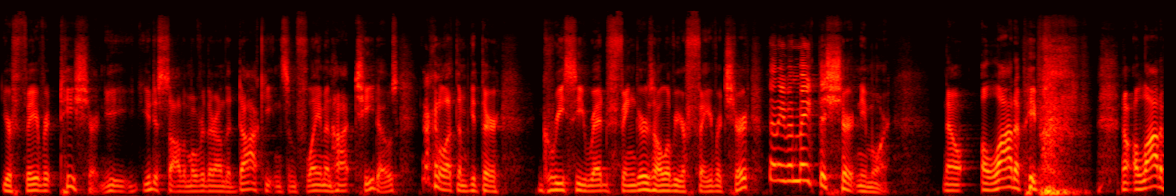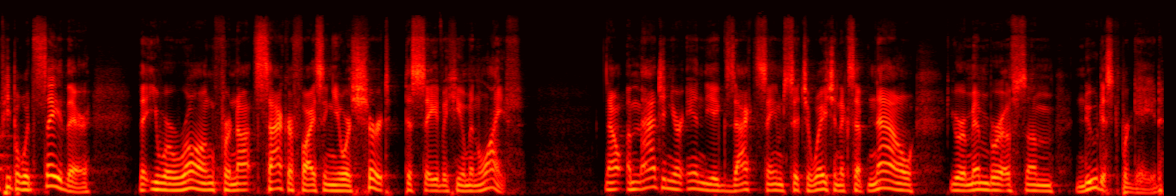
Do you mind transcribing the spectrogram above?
your favorite t-shirt. You, you just saw them over there on the dock eating some flaming hot Cheetos. You're not going to let them get their greasy red fingers all over your favorite shirt. They don't even make this shirt anymore. Now, a lot of people now a lot of people would say there that you were wrong for not sacrificing your shirt to save a human life. Now, imagine you're in the exact same situation except now you're a member of some nudist brigade.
